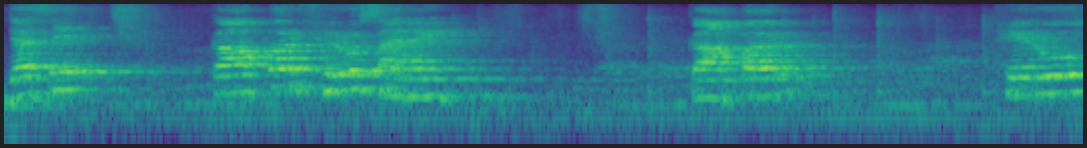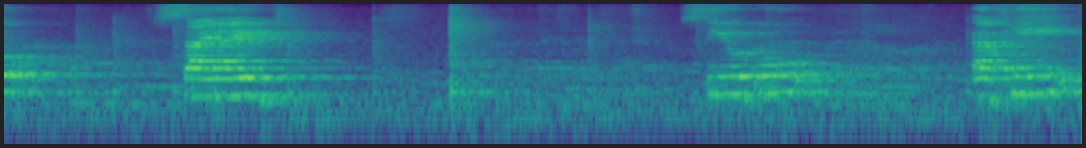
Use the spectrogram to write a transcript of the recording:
जैसे copper ferrocyanide. Copper ferrocyanide. CO2 Fe,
